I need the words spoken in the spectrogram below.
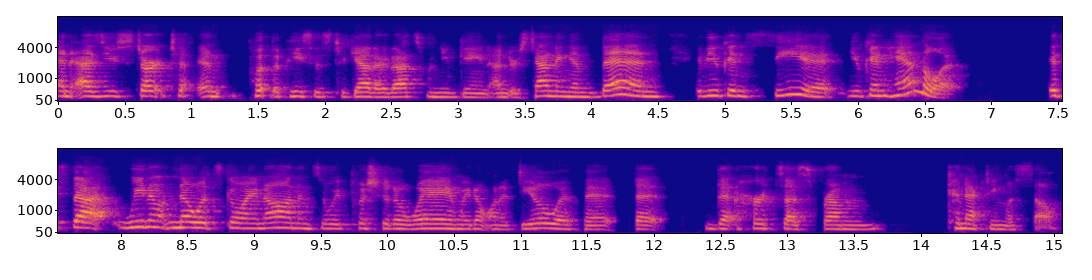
and as you start to and put the pieces together that's when you gain understanding and then if you can see it you can handle it it's that we don't know what's going on and so we push it away and we don't want to deal with it that that hurts us from connecting with self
